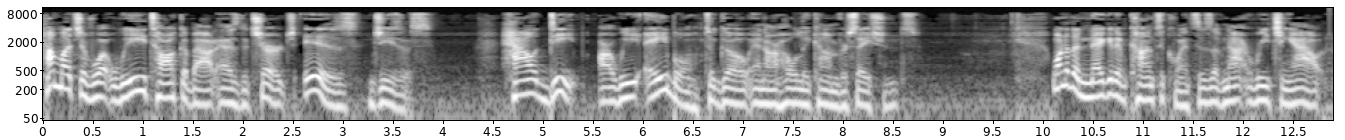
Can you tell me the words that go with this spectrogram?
How much of what we talk about as the church is Jesus? How deep are we able to go in our holy conversations? One of the negative consequences of not reaching out,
